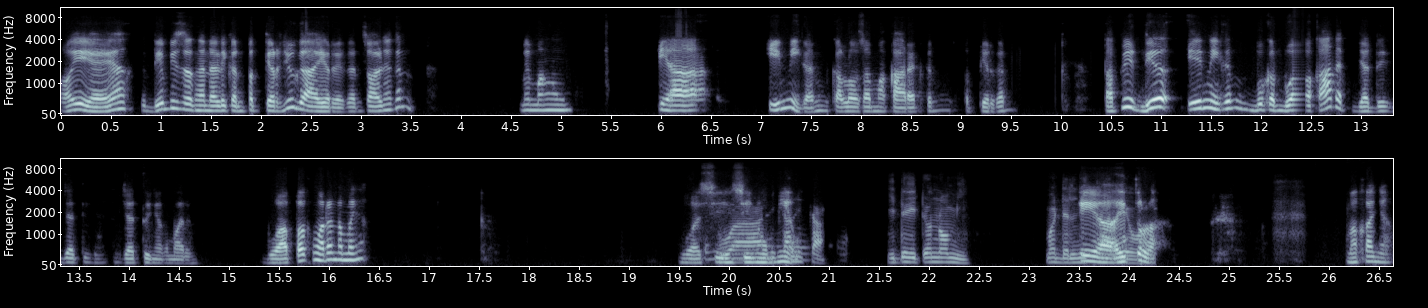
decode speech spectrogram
Oh iya ya dia bisa mengendalikan petir juga akhirnya kan. Soalnya kan memang ya ini kan kalau sama karet kan petir kan. Tapi dia ini kan bukan buah karet jadi jatuh jatuhnya kemarin. Buah apa kemarin namanya Buah Shinshinomiya. Ide ekonomi. Model Iya, itulah. Makanya.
